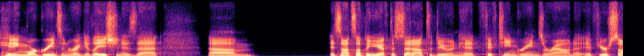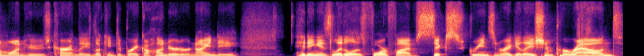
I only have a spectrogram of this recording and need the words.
hitting more greens in regulation is that um, it's not something you have to set out to do and hit 15 greens around. If you're someone who's currently looking to break 100 or 90, hitting as little as four, five, six greens in regulation per round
